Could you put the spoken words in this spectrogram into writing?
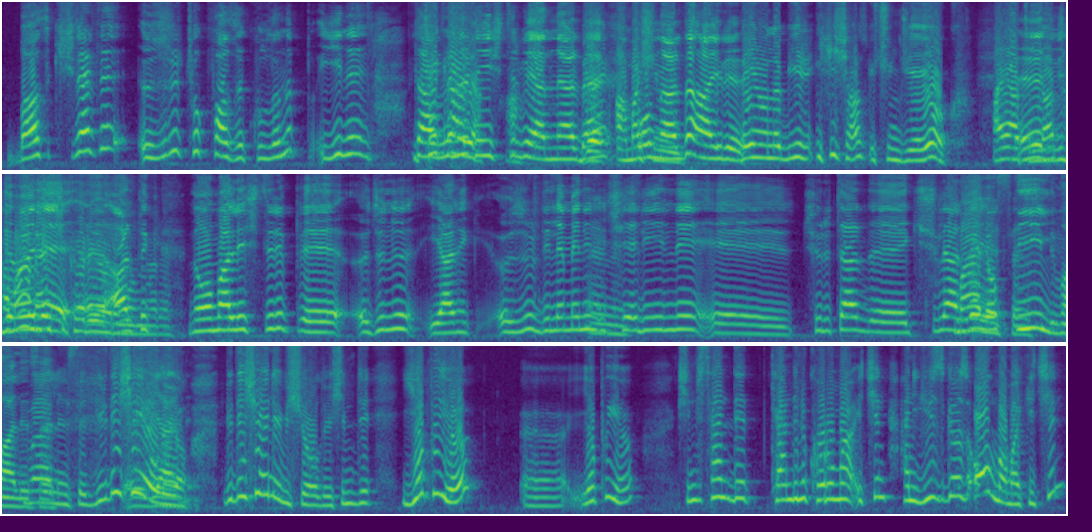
bazı kişiler de özrü çok fazla kullanıp yine tavrını değiştirmeyenler de. Ben- ama onlar şimdi da ayrı. Ben ona bir iki şans, üçüncüye yok. Hayatımdan Evet tamamen öyle e, çıkarıyorum artık onları. normalleştirip e, özünü yani özür dilemenin Evet. içeriğini e, çürüten e, kişiler de yok Maalesef. değil maalesef. Maalesef. Bir de şey Ee, oluyor. yani. Bir de şöyle bir şey oluyor. Şimdi yapıyor, e, yapıyor. Şimdi sen de kendini koruma için hani yüz göz olmamak için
